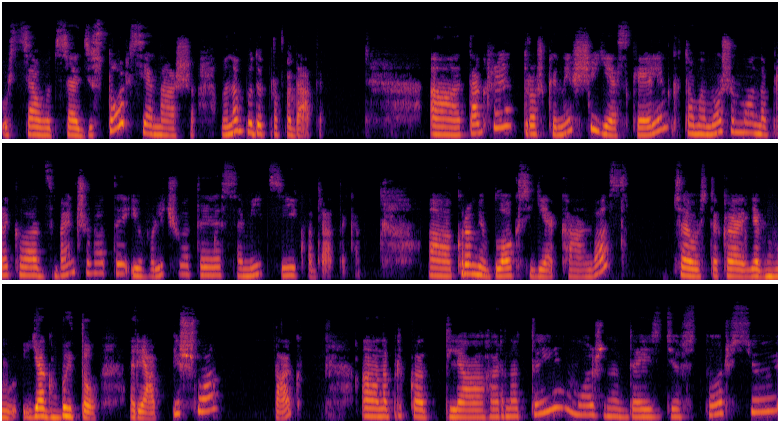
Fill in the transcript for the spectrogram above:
ось ця оця дисторсія наша вона буде пропадати. А Також трошки нижче є скейлінг, то ми можемо, наприклад, зменшувати і увеличувати самі ці квадратики. А, Кромі Blocks є Canvas. Це ось така, якби якби то ряб пішла. так. А, Наприклад, для гарноти можна десь дисторсію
